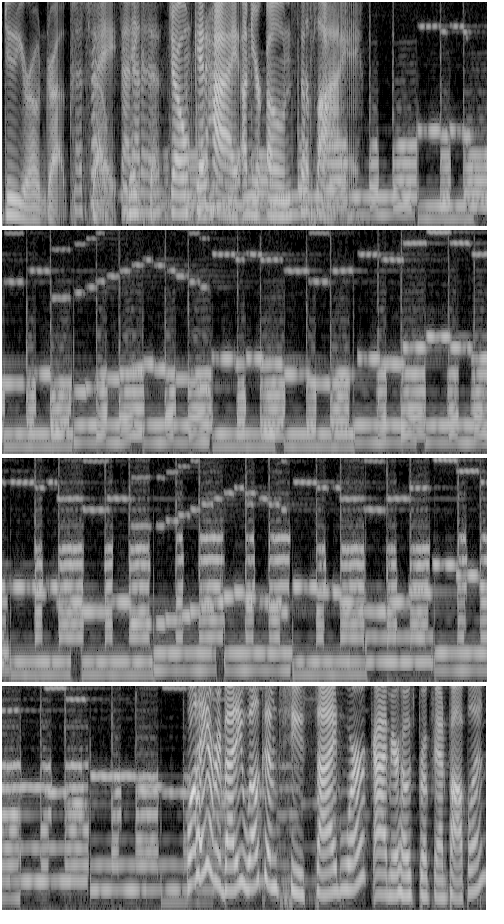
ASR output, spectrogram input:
do your own drugs. That's So, right. That makes gotta- sense. Don't get high on your own supply. Well, hey everybody, welcome to Side Work. I'm your host Brooke Van Poppelen.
